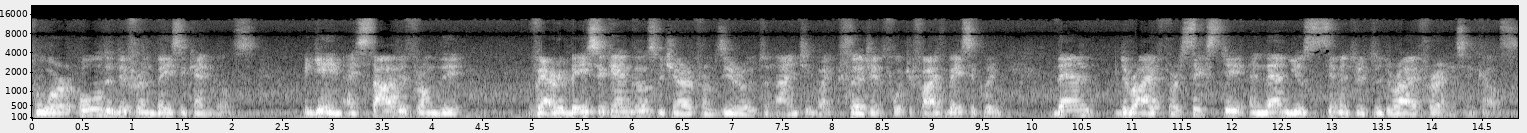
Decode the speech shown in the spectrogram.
for all the different basic angles. Again, I started from the very basic angles, which are from 0 to 90, like 30 and 45 basically, then derive for 60, and then use symmetry to derive for anything else.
